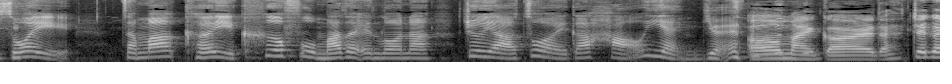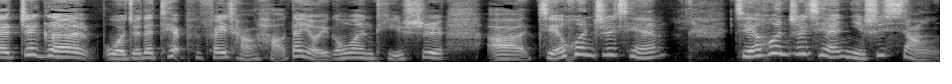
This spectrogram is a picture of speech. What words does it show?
所以怎么可以克服 mother-in-law 呢？就要做一个好演员。Oh my god，这个这个我觉得 tip 非常好，但有一个问题是，呃，结婚之前，结婚之前你是想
